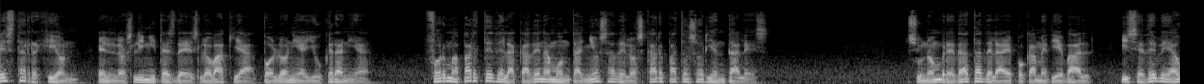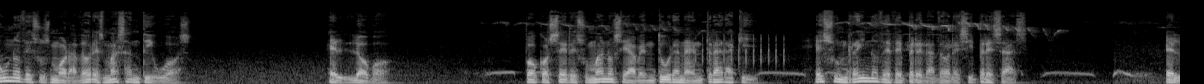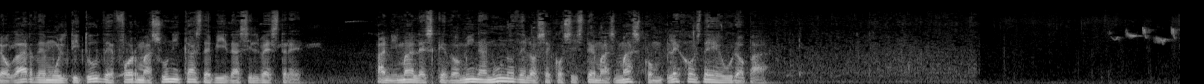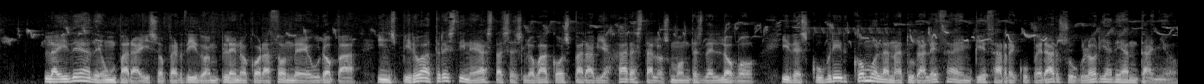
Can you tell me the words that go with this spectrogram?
Esta región, en los límites de Eslovaquia, Polonia y Ucrania, forma parte de la cadena montañosa de los Cárpatos Orientales. Su nombre data de la época medieval y se debe a uno de sus moradores más antiguos, el lobo. Pocos seres humanos se aventuran a entrar aquí. Es un reino de depredadores y presas. El hogar de multitud de formas únicas de vida silvestre, animales que dominan uno de los ecosistemas más complejos de Europa. La idea de un paraíso perdido en pleno corazón de Europa inspiró a tres cineastas eslovacos para viajar hasta los Montes del Lobo y descubrir cómo la naturaleza empieza a recuperar su gloria de antaño.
